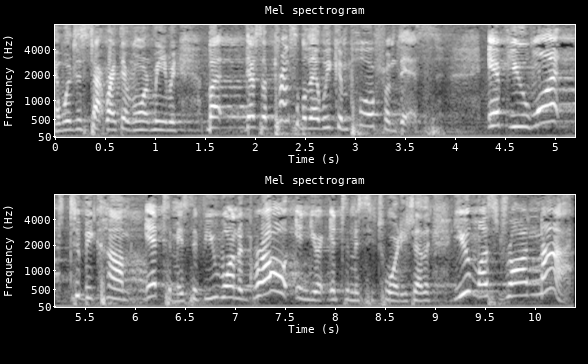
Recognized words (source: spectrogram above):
And we'll just stop right there. We won't read, but there's a principle that we can pull from this. If you want to become intimate, if you want to grow in your intimacy toward each other, you must draw nigh.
